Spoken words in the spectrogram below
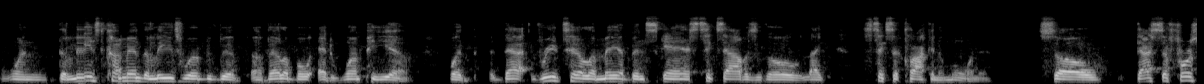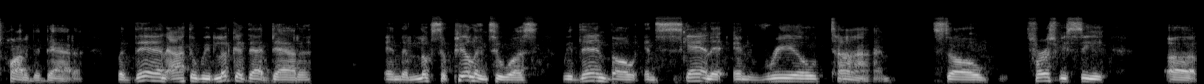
when the leads come in, the leads will be available at 1 p.m. But that retailer may have been scanned six hours ago, like six o'clock in the morning. So that's the first part of the data. But then after we look at that data and it looks appealing to us, we then go and scan it in real time. So first we see uh,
